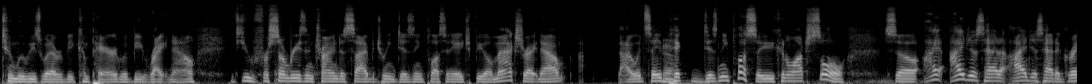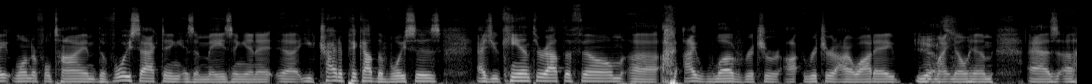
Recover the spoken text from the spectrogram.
two movies would ever be compared would be right now. If you for some reason trying to decide between Disney Plus and HBO Max right now, I would say pick Disney Plus so you can watch Soul. So I, I just had I just had a great wonderful time. The voice acting is amazing in it. Uh, you try to pick out the voices as you can throughout the film. Uh, I love Richard uh, Richard Ayoade. You might know him as uh,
